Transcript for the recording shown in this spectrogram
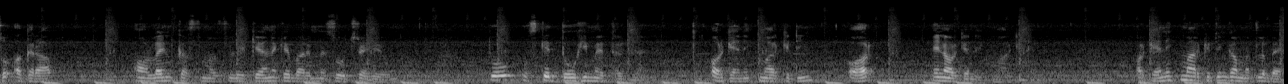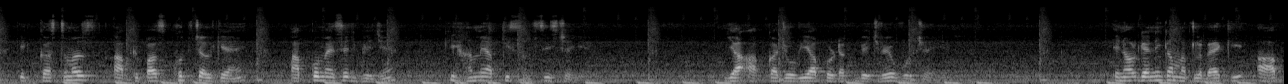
सो so, अगर आप ऑनलाइन कस्टमर्स लेके आने के बारे में सोच रहे हो तो उसके दो ही मेथड्स हैं ऑर्गेनिक मार्केटिंग और इनऑर्गेनिक मार्केटिंग ऑर्गेनिक मार्केटिंग का मतलब है कि कस्टमर्स आपके पास खुद चल के आएँ आपको मैसेज भेजें कि हमें आपकी सर्विस चाहिए या आपका जो भी आप प्रोडक्ट बेच रहे हो वो चाहिए. इनऑर्गेनिक का मतलब है कि आप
